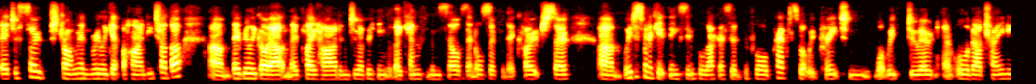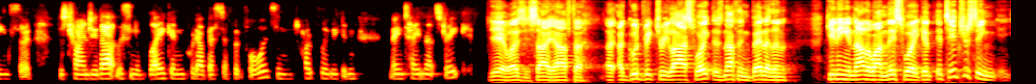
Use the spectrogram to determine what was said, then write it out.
they're just so strong and really get behind each other. Um, they really go out and they play hard and do everything that they can for themselves and also for their coach. So um, we just want to keep things simple, like I said before, practice what we preach and what we do all of our training. So just try and do that, listen to Blake and put our best effort forwards, and hopefully we can maintain that streak. yeah, well, as you say, after a, a good victory last week, there's nothing better than getting another one this week. And it's interesting,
